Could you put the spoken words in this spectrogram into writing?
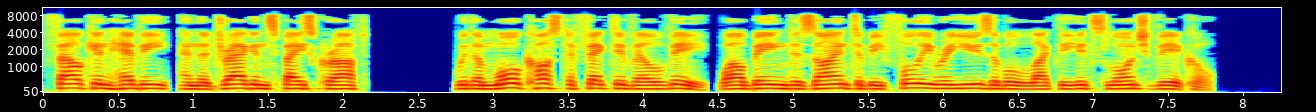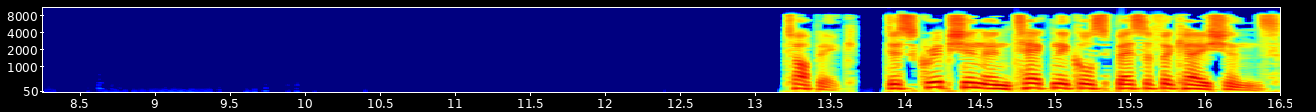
Falcon Heavy, and the Dragon spacecraft with a more cost-effective LV, while being designed to be fully reusable like the ITS launch vehicle. Topic Description and technical specifications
